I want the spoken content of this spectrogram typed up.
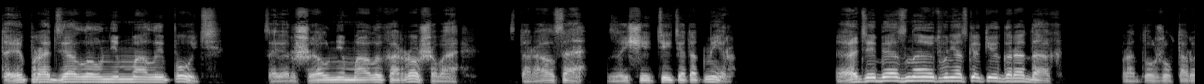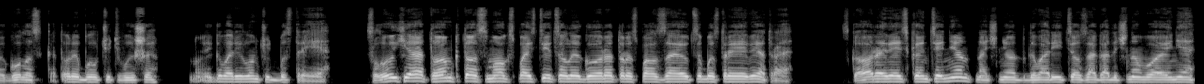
«Ты проделал немалый путь, совершил немало хорошего, старался защитить этот мир. А тебя знают в нескольких городах», — продолжил второй голос, который был чуть выше, но и говорил он чуть быстрее. «Слухи о том, кто смог спасти целый город, расползаются быстрее ветра. Скоро весь континент начнет говорить о загадочном воине,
